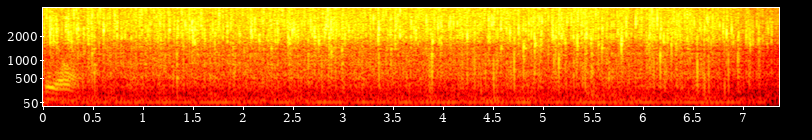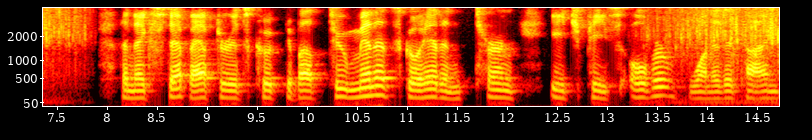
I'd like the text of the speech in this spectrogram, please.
the oil. The next step after it's cooked about two minutes, go ahead and turn each piece over one at a time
